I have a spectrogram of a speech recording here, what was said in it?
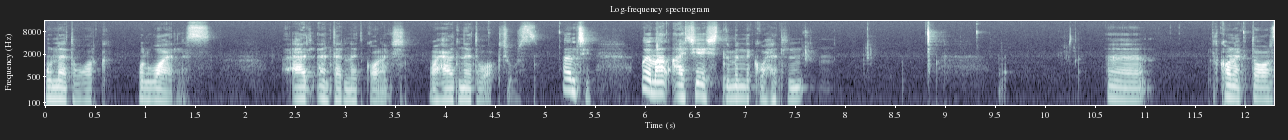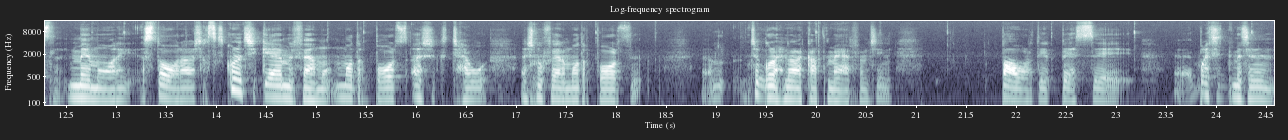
وال network وال wireless عاد ال internet connection وعاد network tools فهمتي؟ المهم ال IT يشد منك واحد ال... آه... ال connectors ال memory storage خصك تكون هادشي كامل فاهمو. motherboards أش تحول أشنو فيها ال motherboards تنقولو حنا carte mère فهمتيني؟ power ديال PC بغيتي مثلا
